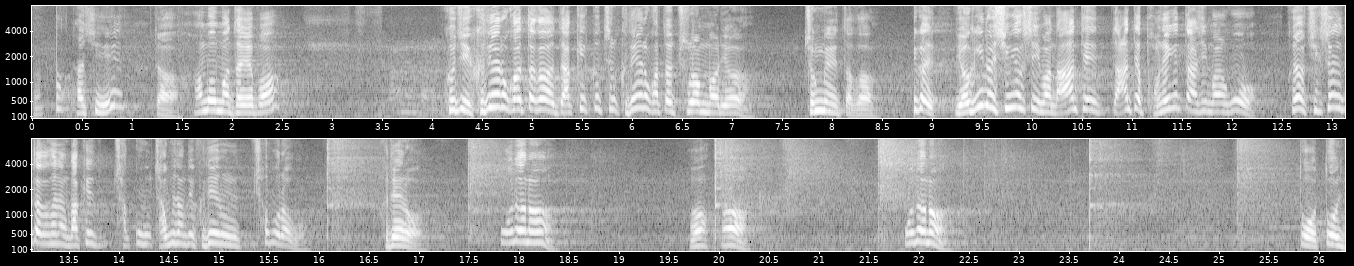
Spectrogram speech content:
어? 다시. 자, 한 번만 더 해봐. 그지? 그대로 갔다가 낙해 끝을 그대로 갖다 주란 말이야. 정면에다가. 그러니까 여기를 신경 쓰지 마. 나한테, 나한테 보내겠다 하지 말고 그냥 직선에다가 그냥 낙해 잡고, 잡은 상태 그대로 쳐보라고. 그대로. 오잖아. 어, 어. 오잖아. 또, 또.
